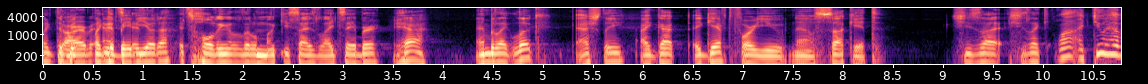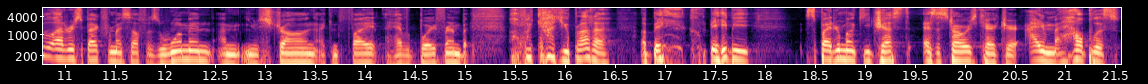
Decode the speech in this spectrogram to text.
Like the ba- garb, like the baby it- Yoda? It's holding a little monkey sized lightsaber. Yeah. And be like, look, Ashley, I got a gift for you. Now suck it. She's like she's like, well, I do have a lot of respect for myself as a woman. I'm you know strong. I can fight. I have a boyfriend, but oh my god, you brought a a, ba- baby spider monkey dressed as a Star Wars character. I am helpless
